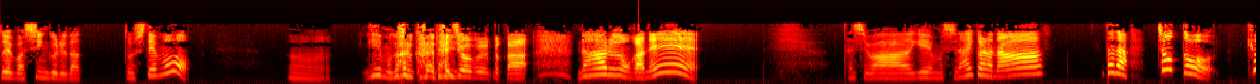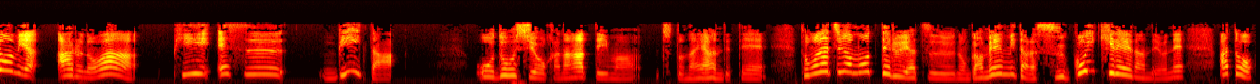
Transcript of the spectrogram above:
例えばシングルだとしても、うん、ゲームがあるから大丈夫とか、なるのかね私はゲームしないからなただ、ちょっと、興味あるのは、PS ビータをどうしようかなって今、ちょっと悩んでて、友達が持ってるやつの画面見たらすっごい綺麗なんだよね。あと、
